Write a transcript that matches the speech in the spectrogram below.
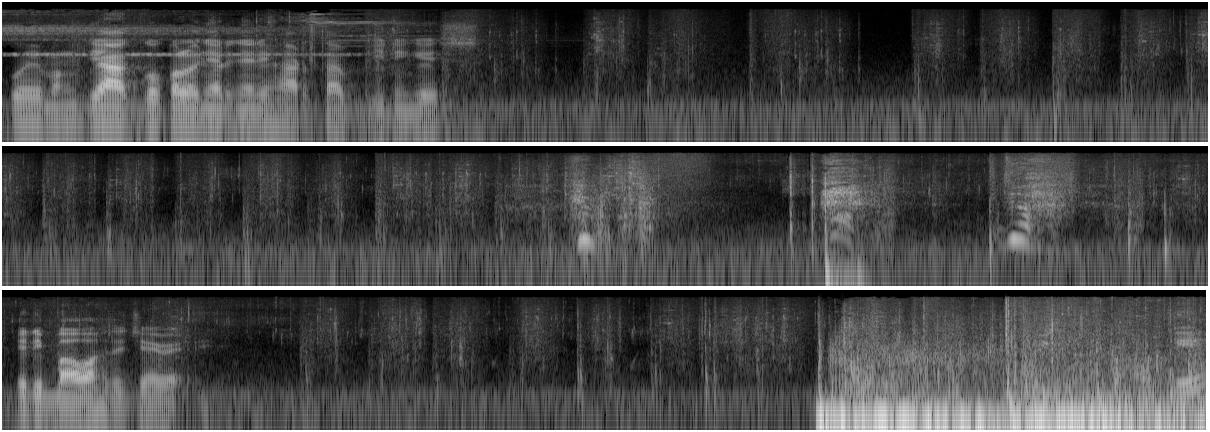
Gue emang jago kalau nyari-nyari harta begini guys Dia di bawah tuh cewek. Oke.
